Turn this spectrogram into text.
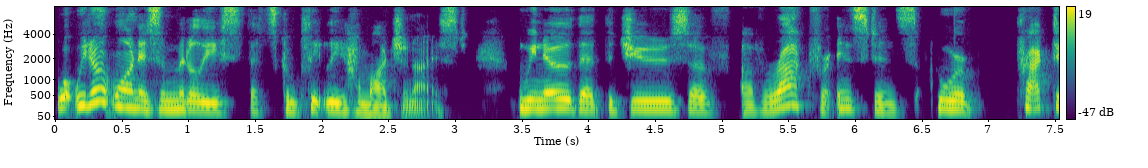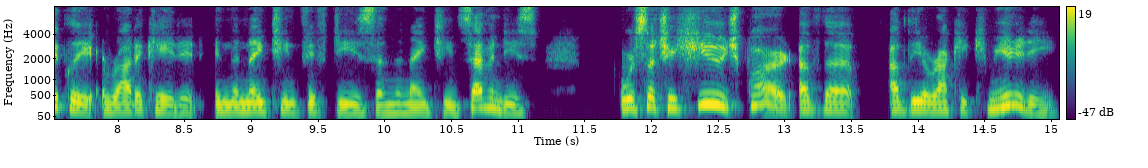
what we don't want is a Middle East that's completely homogenized. we know that the Jews of, of Iraq, for instance, who were practically eradicated in the 1950s and the 1970s, were such a huge part of the of the Iraqi community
